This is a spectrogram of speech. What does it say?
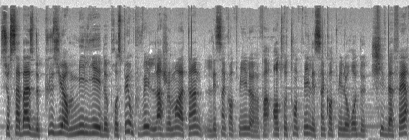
sur sa base de plusieurs milliers de prospects, on pouvait largement atteindre les 50 000, euh, enfin entre 30 000 et 50 000 euros de chiffre d'affaires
